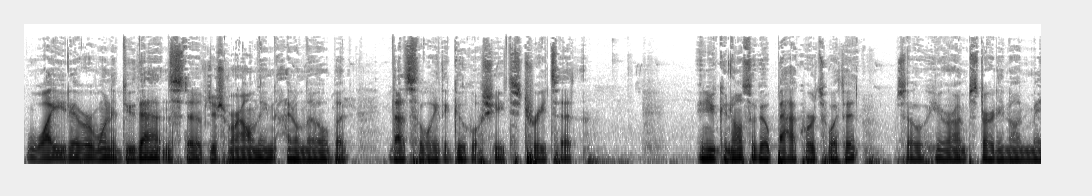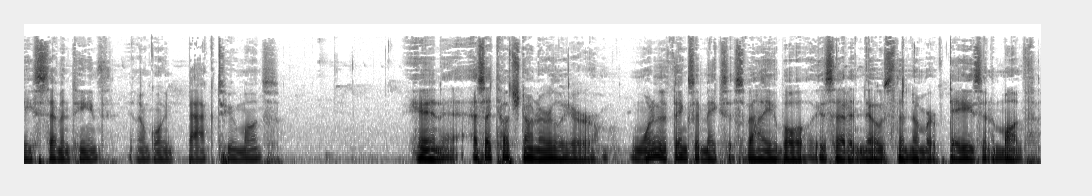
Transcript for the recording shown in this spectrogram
Why you'd ever want to do that instead of just rounding, I don't know, but that's the way the Google Sheets treats it. And you can also go backwards with it. So here I'm starting on May 17th and I'm going back two months. And as I touched on earlier, one of the things that makes this valuable is that it knows the number of days in a month.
